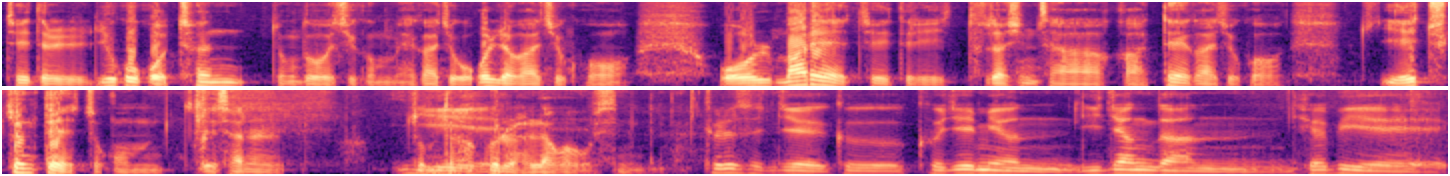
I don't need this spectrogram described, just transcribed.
저희들 6억 5천 정도 지금 해가지고 올려가지고 올 말에 저희들이 투자 심사가 돼가지고 예 추경 때 조금 예산을 좀더 예. 확보를 하려고 하고 있습니다. 그래서 이제 그 거제면 이장단 협의회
